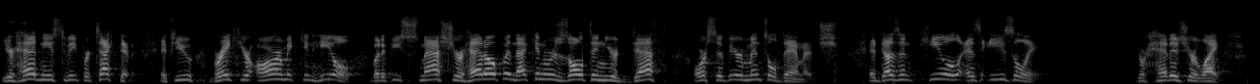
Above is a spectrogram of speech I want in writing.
your head needs to be protected. If you break your arm, it can heal. But if you smash your head open, that can result in your death or severe mental damage. It doesn't heal as easily. Your head is your life.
